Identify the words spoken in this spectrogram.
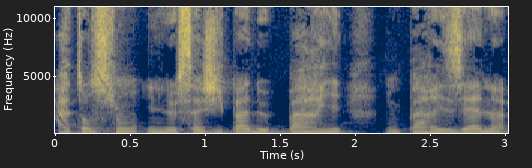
Attention, il ne s'agit pas de Paris. Donc parisienne,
